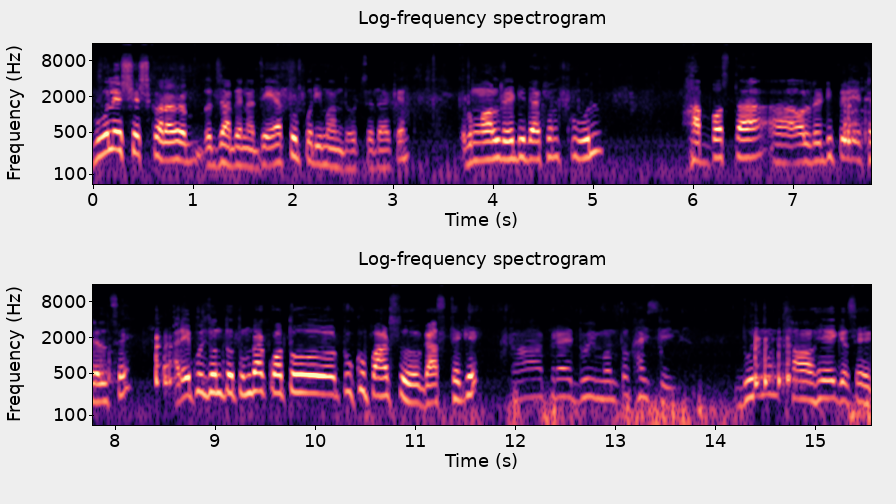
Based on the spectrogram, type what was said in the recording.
বলে শেষ করা যাবে না যে এত পরিমাণ ধরছে দেখেন। এবং অলরেডি দেখেন কুল হাফ বস্তা অলরেডি পেরে ফেলছে। আর এ পর্যন্ত তোমরা কতটুকু পারছ গাছ থেকে? প্রায় দুই মন তো খাইছি। দুই মন খাওয়া হয়ে গেছে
